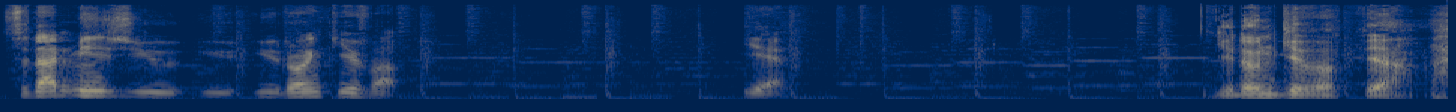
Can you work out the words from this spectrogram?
So that means you you, you don't give up. Yeah. You don't give up, yeah.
